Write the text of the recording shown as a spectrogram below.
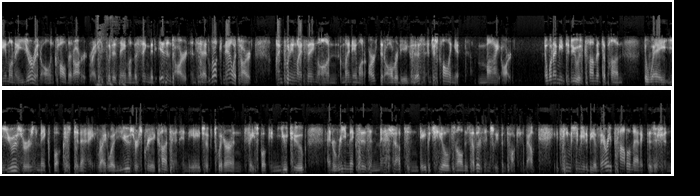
name on a urinal and called it art, right? He put his name on the thing that isn't art and said, look, now it's art. I'm putting my thing on my name on art that already exists and just calling it my art. And what I mean to do is comment upon the way users make books today, right? Where users create content in the age of Twitter and Facebook and YouTube and remixes and mashups and David Shields and all these other things we've been talking about. It seems to me to be a very problematic position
